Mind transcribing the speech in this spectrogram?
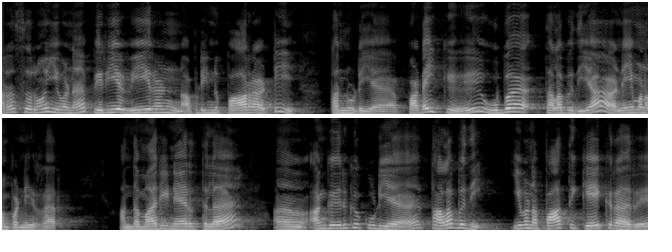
அரசரும் இவனை பெரிய வீரன் அப்படின்னு பாராட்டி தன்னுடைய படைக்கு உப தளபதியாக நியமனம் பண்ணிடுறார். அந்த மாதிரி நேரத்தில் அங்கே இருக்கக்கூடிய தளபதி இவனை பார்த்து கேட்குறாரு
